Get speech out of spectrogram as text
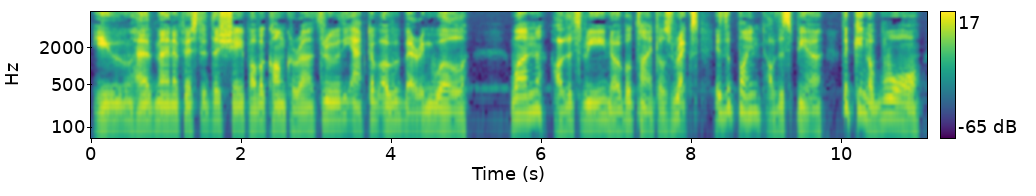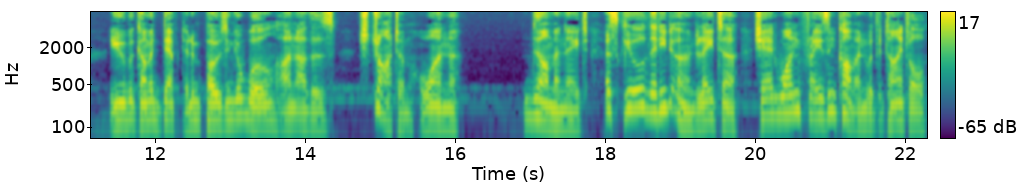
you have manifested the shape of a conqueror through the act of overbearing will. One of the three noble titles, Rex, is the point of the spear, the king of war. You become adept at imposing your will on others. Stratum 1. Dominate, a skill that he'd earned later, shared one phrase in common with the title,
